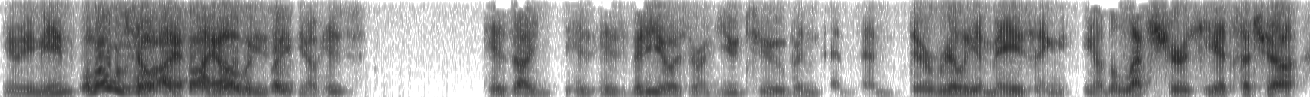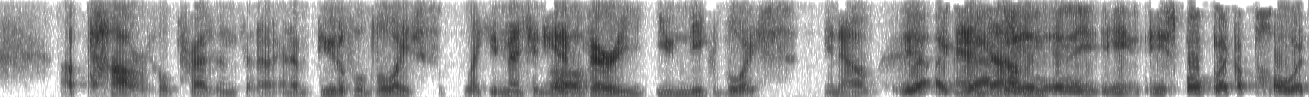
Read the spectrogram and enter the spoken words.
You know what I mean? Well, that was so what I, I, I always great... you know his his uh his, his videos are on YouTube and, and and they're really amazing. You know the lectures. He had such a a powerful presence and a, and a beautiful voice, like you mentioned. He had oh. a very unique voice. You know. Yeah, exactly. And, um, and, and he, he he spoke like a poet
